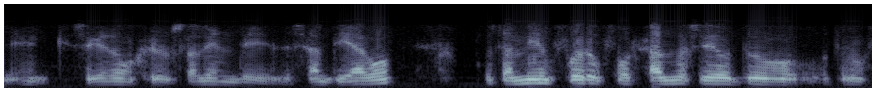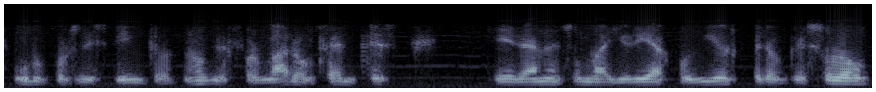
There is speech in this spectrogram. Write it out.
que se quedó en Jerusalén de, Santiago, pues también fueron forjándose otro, otros grupos distintos, ¿no? que formaron gentes que eran en su mayoría judíos, pero que solo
